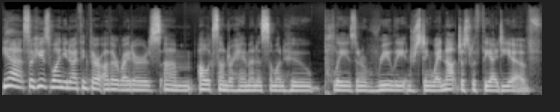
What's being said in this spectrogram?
yeah. So he's one. You know, I think there are other writers. Um, Aleksandar Hemon is someone who plays in a really interesting way, not just with the idea of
